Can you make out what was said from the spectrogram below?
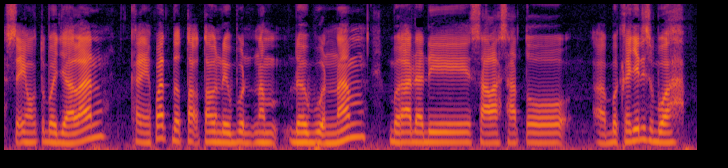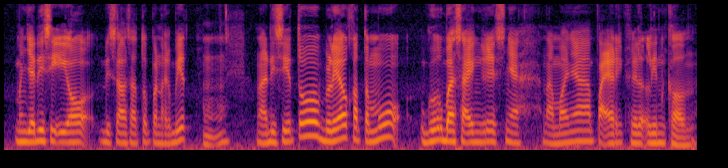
seiring waktu berjalan Kang ta- ta- tahun 2006 2006 berada di salah satu eh, bekerja di sebuah menjadi CEO di salah satu penerbit. Mm-mm. Nah di situ beliau ketemu guru bahasa Inggrisnya, namanya Pak Eric Lincoln.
